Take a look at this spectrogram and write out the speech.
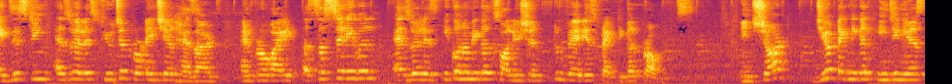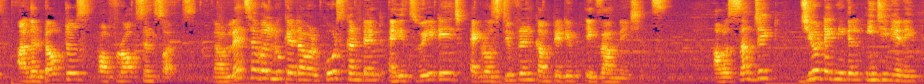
existing as well as future potential hazards and provide a sustainable as well as economical solution to various practical problems. In short, geotechnical engineers are the doctors of rocks and soils. Now let's have a look at our course content and its weightage across different competitive examinations. Our subject, Geotechnical Engineering,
